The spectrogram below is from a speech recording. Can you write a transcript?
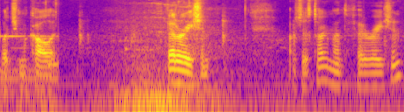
what you call it. Federation. I was just talking about the Federation.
